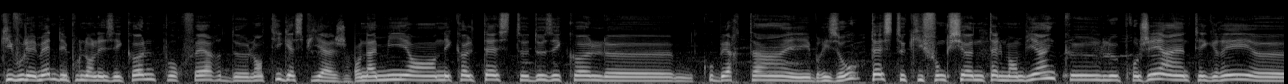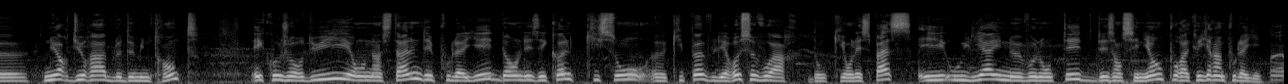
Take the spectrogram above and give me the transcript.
qui voulait mettre des poules dans les écoles pour faire de l'anti-gaspillage. On a mis en école test deux écoles, euh, Coubertin et Briseau. Test qui fonctionne tellement bien que le projet a intégré euh, Niort Durable 2030 et qu'aujourd'hui on installe des poulaillers dans les écoles qui, sont, euh, qui peuvent les recevoir, donc qui ont l'espace et où il y a une volonté des enseignants pour accueillir un poulailler. Euh,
